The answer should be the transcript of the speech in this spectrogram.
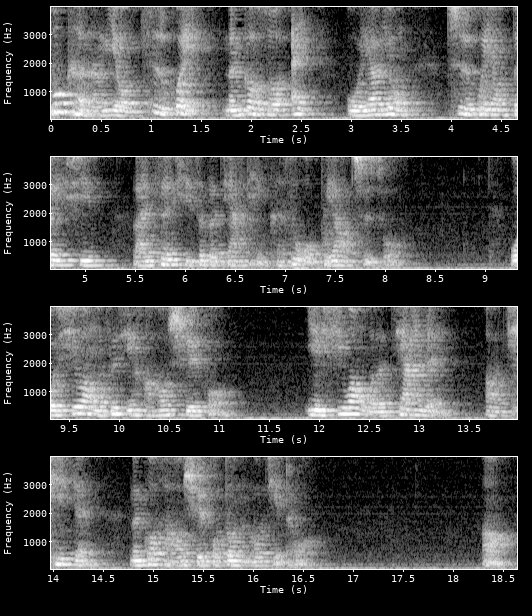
不可能有智慧能够说，哎，我要用智慧、用悲心。来珍惜这个家庭，可是我不要执着。我希望我自己好好学佛，也希望我的家人啊、亲人能够好好学佛，都能够解脱。啊，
